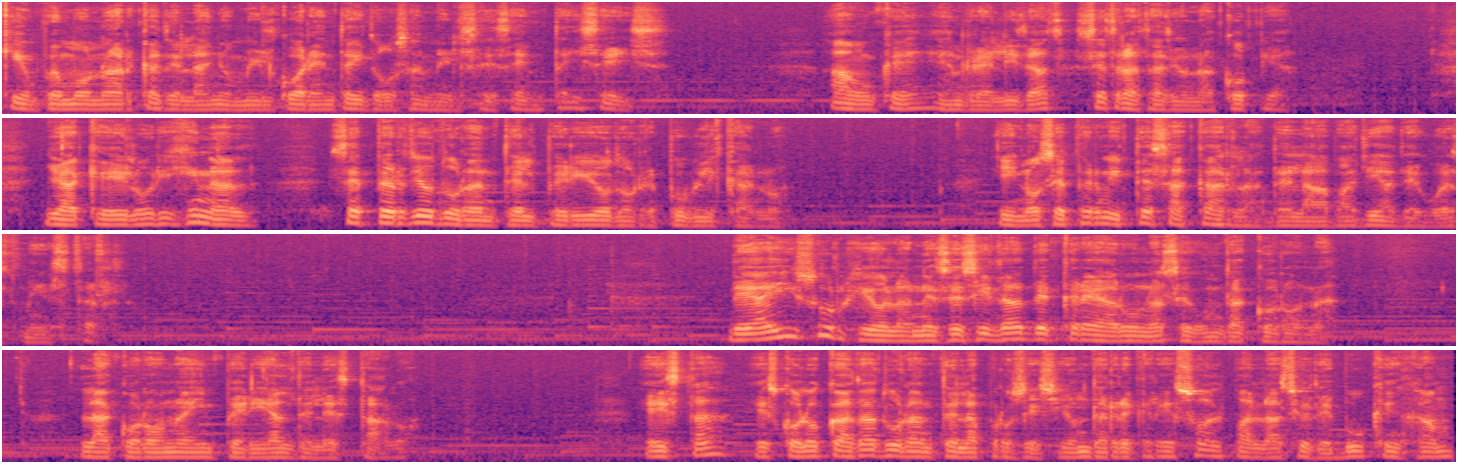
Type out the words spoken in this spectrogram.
quien fue monarca del año 1042 a 1066, aunque en realidad se trata de una copia, ya que el original se perdió durante el período republicano y no se permite sacarla de la abadía de Westminster. De ahí surgió la necesidad de crear una segunda corona, la corona imperial del Estado. Esta es colocada durante la procesión de regreso al Palacio de Buckingham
